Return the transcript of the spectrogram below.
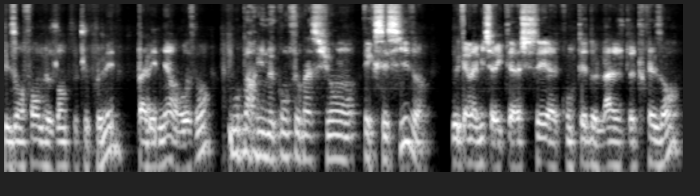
les enfants de gens que je connais, pas les miens heureusement, ou par une consommation excessive le cannabis avec THC a compté de l'âge de 13 ans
